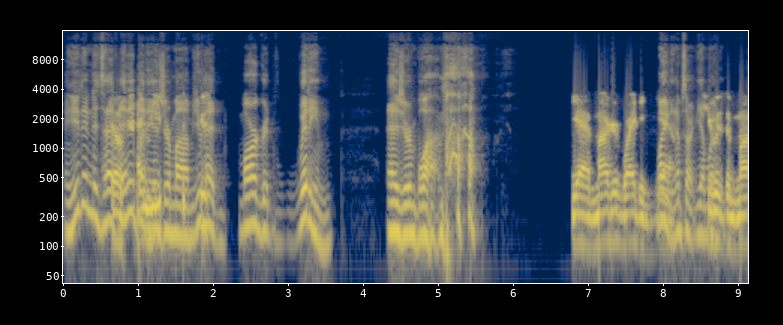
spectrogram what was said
And you didn't have So- anybody you- as your mom. You had Margaret Whiting as your mom. Yeah, Margaret Whiting. yeah. Whiting, I'm sorry. Yeah, she Whiting. was a mar-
